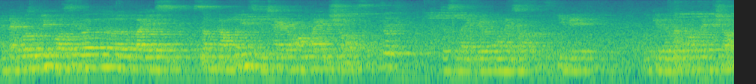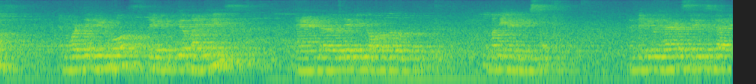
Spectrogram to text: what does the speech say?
And that was only possible uh, by some companies which had online shops, just like your Amazon, eBay. Okay, they were online shops. And what they did was they took their binaries and uh, they did all the money handling stuff. And then you had a sales guy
